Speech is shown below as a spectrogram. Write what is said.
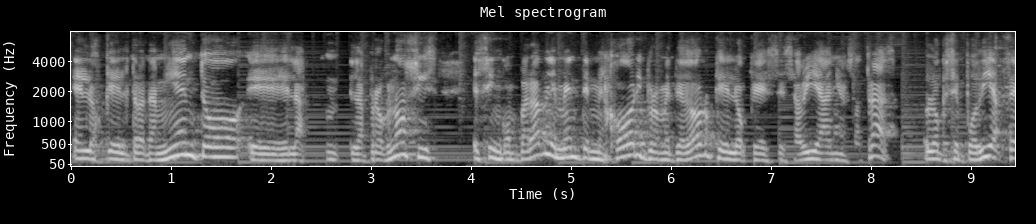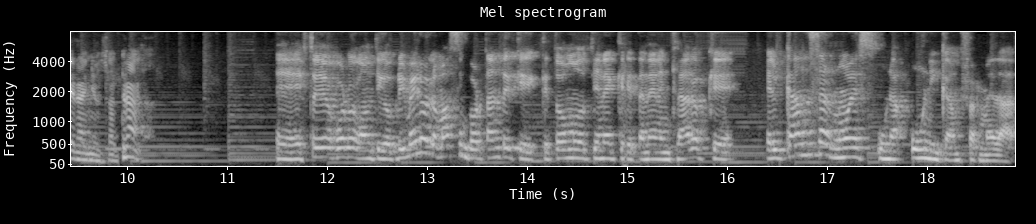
en los que el tratamiento, eh, la, prognosis es incomparablemente mejor y prometedor que lo que se sabía años atrás, o lo que se podía hacer años atrás. Eh, estoy de acuerdo contigo. Primero, lo más importante que, que todo mundo tiene que tener en claro es que el cáncer no es una única enfermedad,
